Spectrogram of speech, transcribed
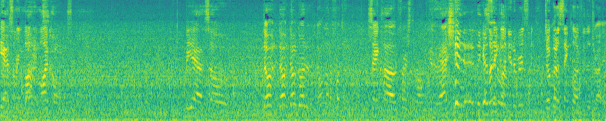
Yeah, it's a Spring log, log homes. But yeah, so don't don't don't go to don't go to fucking St. Cloud first of all because of that shit. they got St. Cloud University. Don't go to St. Cloud for the drive.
